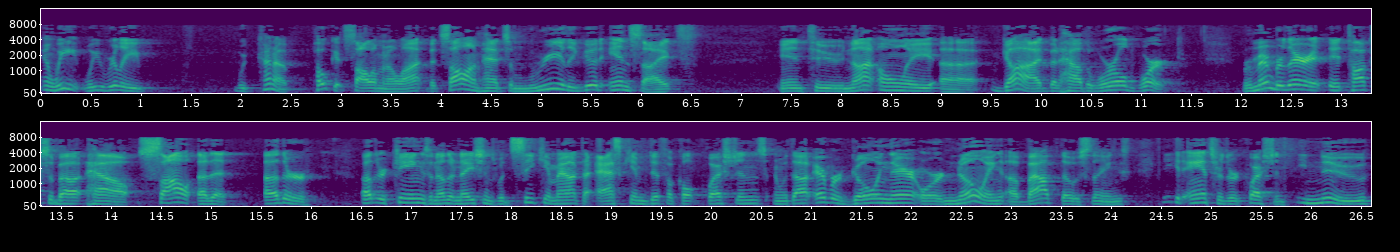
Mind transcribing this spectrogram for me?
And we we really we kind of poke at Solomon a lot, but Solomon had some really good insights into not only uh, God, but how the world worked. Remember, there it, it talks about how Sol- uh, that other other kings and other nations would seek him out to ask him difficult questions, and without ever going there or knowing about those things, he could answer their questions. He knew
